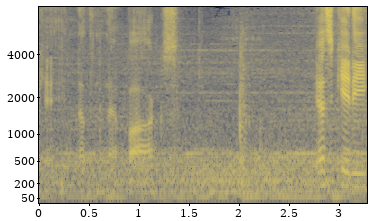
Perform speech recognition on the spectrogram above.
Okay, nothing in that box. Yes, kitty.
